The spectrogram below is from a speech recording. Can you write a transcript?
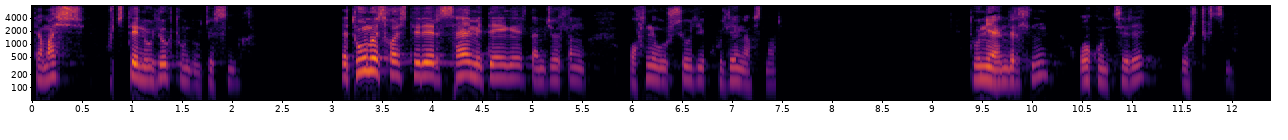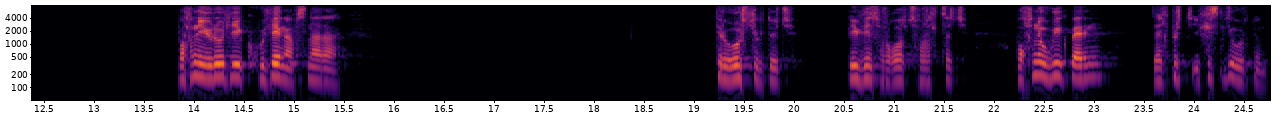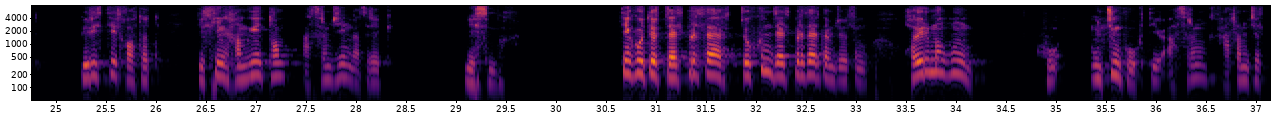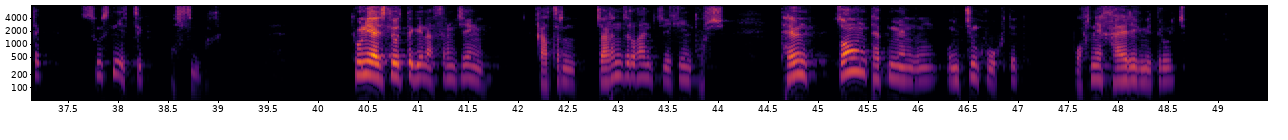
Тэгээ маш хүчтэй нөлөөг түнд үзүүлсэн байна. Тэгээ түүнээс хойш тэрээр сайн мэдээгээр дамжуулан Бурхны өршөөлийг хүлээн авснаар түүний амьдрал нь уг үнцээрээ өөрчлөгдсөн байна. Бурхны өрөөлийг хүлээн авснараа тэр өөрчлөгдөж Библийн сургуульд суралцаж Бурхны үгийг барин залбирч ихэсний үр дүнд Бристил хотод дэлхийн хамгийн том асрамжийн газрыг нээсэн баг. Тиймээс тэр залбирлаар зөвхөн залбирлаар дамжуулан 2000 өнчин хүүхдийг асран халамжилдаг сүнсний эцэг болсон баг. Түүний ажилуулдаг энэ асрамжийн газар нь 66 жилийн турш 50 150 мянган өнчин хүүхдэд Бурхны хайрыг мэдрүүлж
